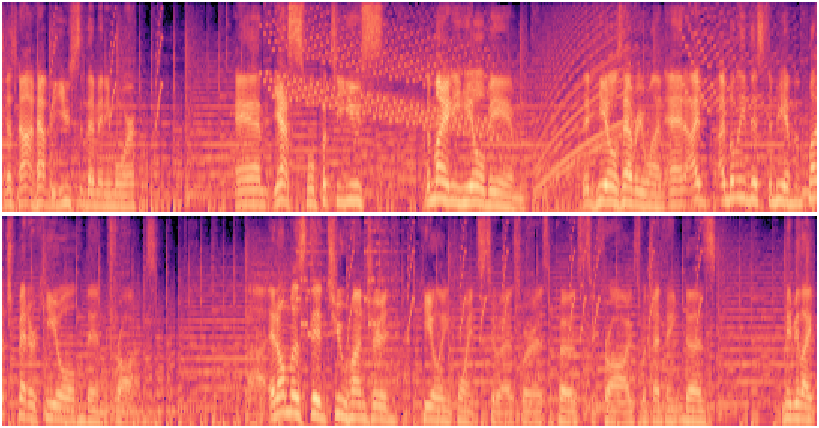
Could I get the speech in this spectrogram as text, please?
does not have the use of them anymore. And yes, we'll put to use the mighty heal beam that heals everyone. And I, I believe this to be a much better heal than frogs. Uh, it almost did 200 healing points to us, whereas opposed to frogs, which I think does maybe like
